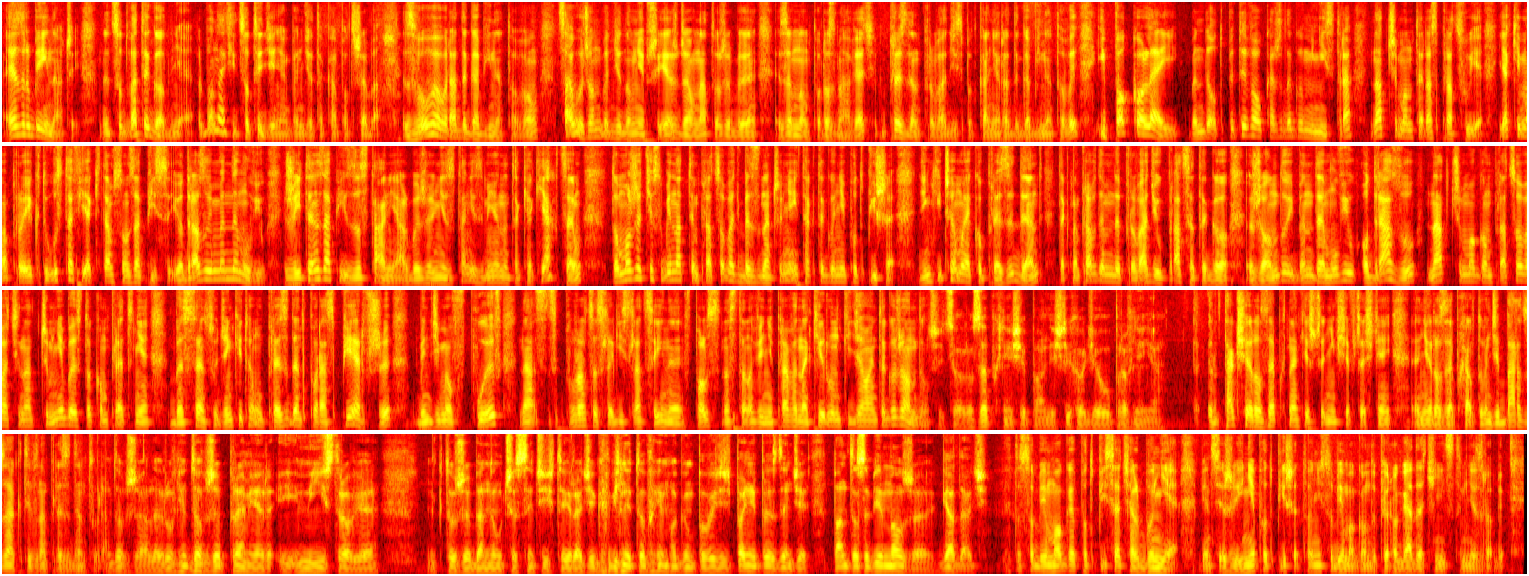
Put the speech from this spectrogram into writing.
A ja zrobię inaczej. Co dwa tygodnie, albo nawet i co tydzień, jak będzie taka potrzeba, zwołał Radę Gabinetową, cały rząd będzie do mnie przyjeżdżał na to, żeby ze mną porozmawiać. Prezydent prowadzi spotkanie Rady Gabinetowej i po kolei będę odpytywał każdego ministra, nad czym on teraz pracuje, jakie ma projekty ustaw i jakie tam są zapisy. I od razu im będę mówił, jeżeli ten zapis zostanie, albo jeżeli nie zostanie zmieniony tak, jak ja chcę, to możecie sobie nad tym pracować bez znaczenia i tak tego nie podpiszę. Dzięki czemu jako prezydent tak naprawdę będę prowadził pracę tego rządu i będę mówił od razu, nad czym mogą pracować, nad czym nie, bo jest to kompletnie bez sensu. Dzięki czemu prezydent po raz pierwszy będzie miał wpływ na proces legislacyjny w Polsce, na stanowienie prawa, na kierunki działań tego rządu. Czyli co, rozepchnie się pan, jeśli chodzi o uprawnienia? Tak się rozepchnę, jak jeszcze nikt się wcześniej nie rozepchał. To będzie bardzo aktywna prezydentura. Dobrze, ale równie dobrze premier i ministrowie, którzy będą uczestniczyć w tej Radzie Gabinetowej, mogą powiedzieć, panie prezydencie, pan to sobie może gadać. Ja to sobie mogę podpisać albo nie. Więc jeżeli nie podpiszę, to oni sobie mogą dopiero gadać i nic z tym nie zrobię.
